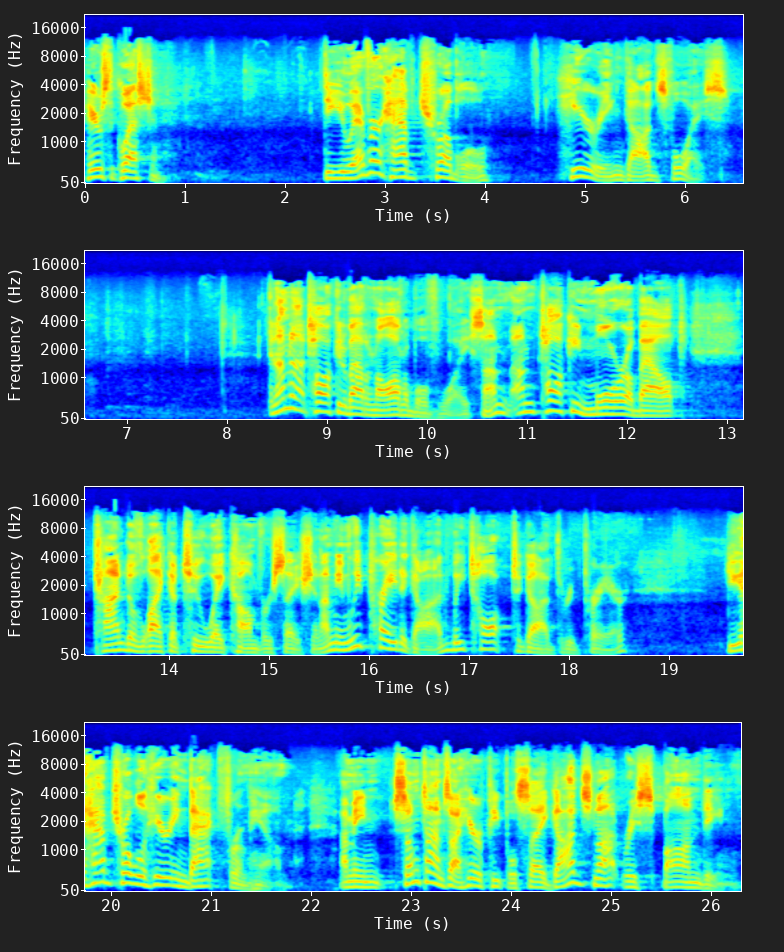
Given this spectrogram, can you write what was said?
Here's the question Do you ever have trouble hearing God's voice? And I'm not talking about an audible voice, I'm, I'm talking more about kind of like a two way conversation. I mean, we pray to God, we talk to God through prayer. Do you have trouble hearing back from Him? I mean, sometimes I hear people say, God's not responding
